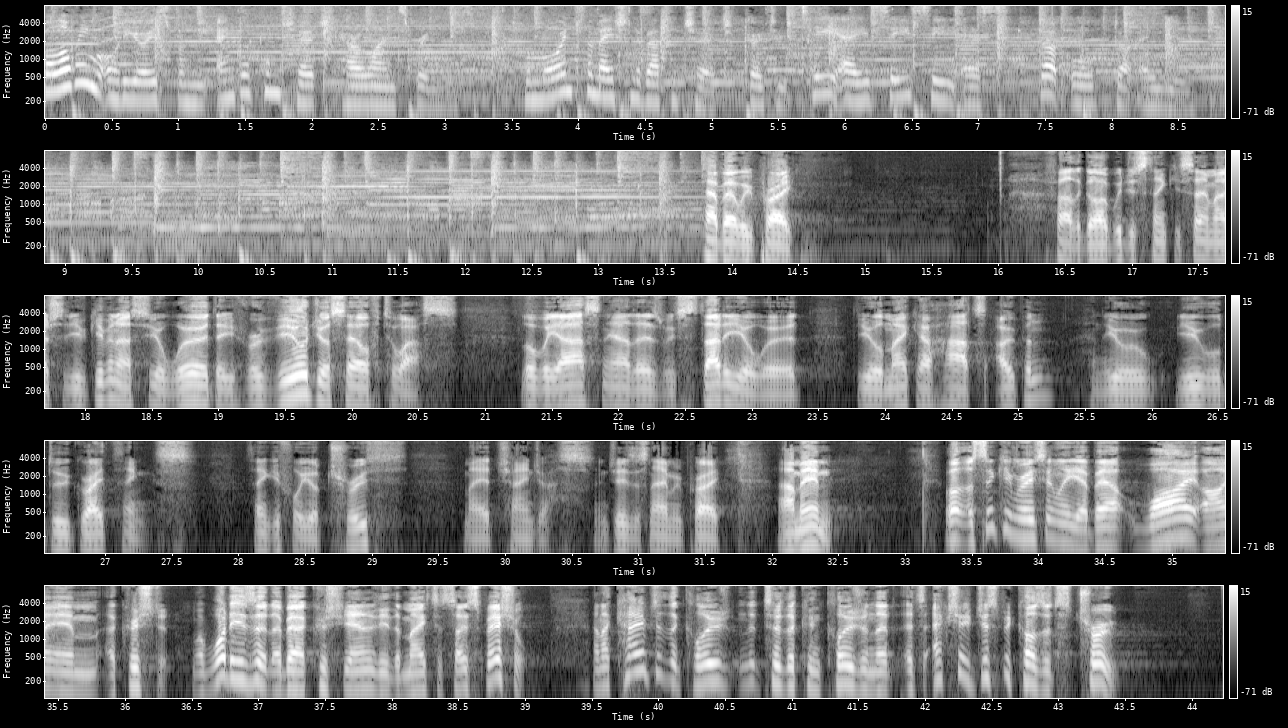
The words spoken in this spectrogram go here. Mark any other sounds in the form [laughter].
following audio is from the Anglican Church Caroline Springs. For more information about the church, go to taccs.org.au. How about we pray? Father God, we just thank you so much that you've given us your word, that you've revealed yourself to us. Lord, we ask now that as we study your word, that you will make our hearts open and you, you will do great things. Thank you for your truth. May it change us. In Jesus' name we pray. Amen. Well, I was thinking recently about why I am a Christian. What is it about Christianity that makes it so special? And I came to the, to the conclusion that it's actually just because it's true. [laughs]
